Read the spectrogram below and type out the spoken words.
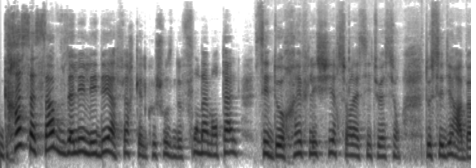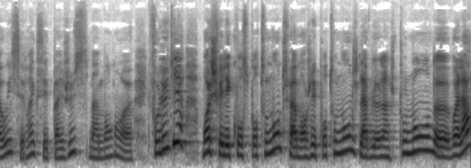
grâce à ça, vous allez l'aider à faire quelque chose de fondamental, c'est de réfléchir sur la situation, de se dire ah bah oui c'est vrai que c'est pas juste maman, euh, il faut lui dire. Moi je fais les courses pour tout le monde, je fais à manger pour tout le monde, je lave le linge tout le monde, euh, voilà.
